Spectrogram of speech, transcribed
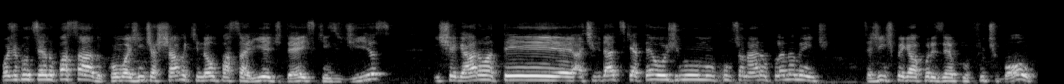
pode acontecer ano passado, como a gente achava que não passaria de 10, 15 dias, e chegaram a ter atividades que até hoje não, não funcionaram plenamente. Se a gente pegar, por exemplo, o futebol,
